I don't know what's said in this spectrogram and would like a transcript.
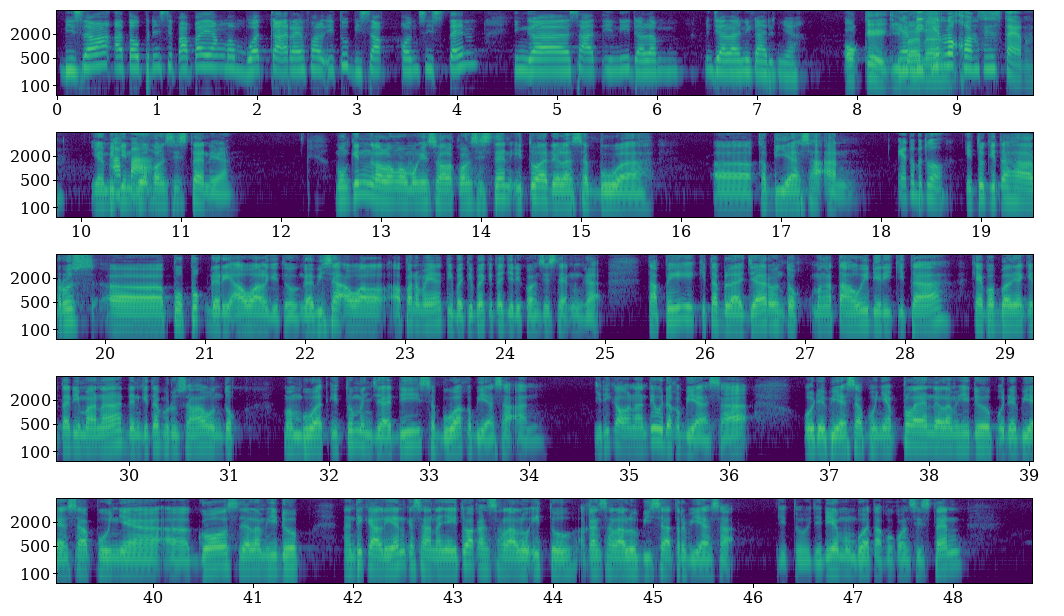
bisa atau prinsip apa yang membuat Kak Reval itu bisa konsisten hingga saat ini dalam menjalani karirnya? oke Yang gimana bikin lo konsisten. yang bikin apa? gue konsisten ya mungkin kalau ngomongin soal konsisten itu adalah sebuah eh, kebiasaan Itu betul. itu kita harus eh, pupuk dari awal gitu. Nggak bisa awal apa namanya tiba-tiba kita jadi konsisten enggak. Tapi kita belajar untuk mengetahui diri kita, capable-nya kita di mana dan kita berusaha untuk membuat itu menjadi sebuah kebiasaan. Jadi kalau nanti udah kebiasa, udah biasa punya plan dalam hidup, udah biasa punya eh, goals dalam hidup, nanti kalian ke sananya itu akan selalu itu, akan selalu bisa terbiasa gitu. Jadi yang membuat aku konsisten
